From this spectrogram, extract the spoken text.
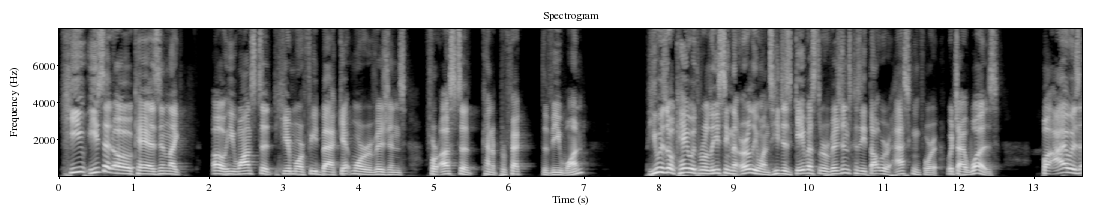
He, he said, oh, okay, as in like, oh, he wants to hear more feedback, get more revisions for us to kind of perfect the V1 he was okay with releasing the early ones. He just gave us the revisions because he thought we were asking for it, which I was. But I was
